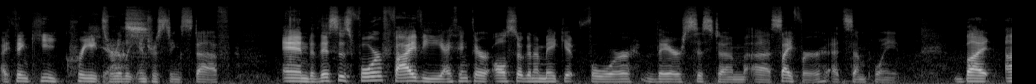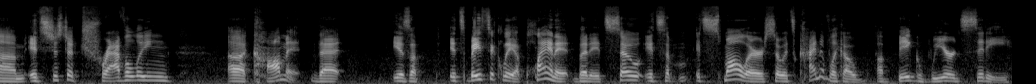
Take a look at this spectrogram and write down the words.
I think he creates really interesting stuff. And this is for 5e. I think they're also going to make it for their system, uh, Cypher, at some point. But um, it's just a traveling uh, comet that is a. It's basically a planet, but it's so it's a, it's smaller, so it's kind of like a, a big weird city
